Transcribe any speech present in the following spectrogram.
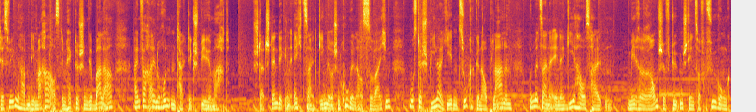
Deswegen haben die Macher aus dem hektischen Geballer einfach ein Rundentaktikspiel gemacht. Statt ständig in Echtzeit gegnerischen Kugeln auszuweichen, muss der Spieler jeden Zug genau planen und mit seiner Energie haushalten. Mehrere Raumschifftypen stehen zur Verfügung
